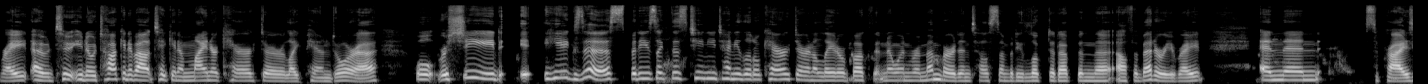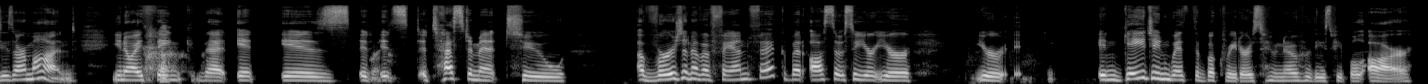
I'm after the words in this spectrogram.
right? Uh, to you know talking about taking a minor character like pandora well, Rashid, it, he exists, but he's like this teeny tiny little character in a later book that no one remembered until somebody looked it up in the alphabetary, right? And then, surprise, he's Armand. You know, I think that it is it, it's a testament to a version of a fanfic, but also so you're you're you're engaging with the book readers who know who these people are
